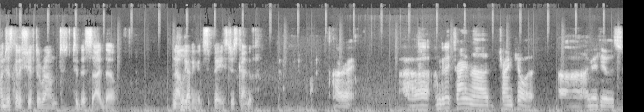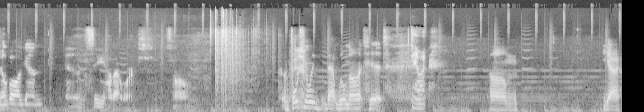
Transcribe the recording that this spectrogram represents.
I'm just gonna shift around to this side though. Not Okay. leaving it space, just kind of. All right. Uh, I'm gonna try and uh, try and kill it. Uh, I'm gonna do snowball again and see how that works. So, Unfortunately, that will not hit. damn it. Um, yeah,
